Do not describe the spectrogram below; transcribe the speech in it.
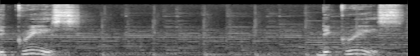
Decrease. Decrease.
